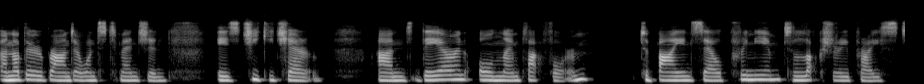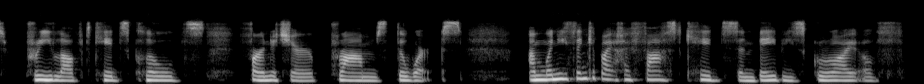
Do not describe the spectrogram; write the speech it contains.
Another brand I wanted to mention is Cheeky Cherub, and they are an online platform to buy and sell premium to luxury priced pre loved kids' clothes, furniture, prams, the works. And when you think about how fast kids and babies grow out of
